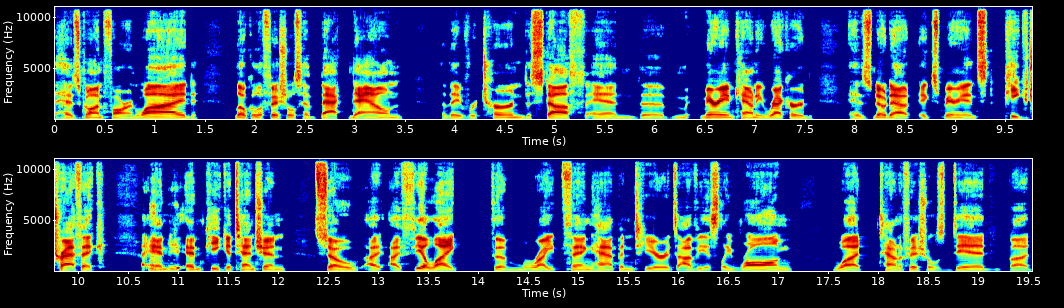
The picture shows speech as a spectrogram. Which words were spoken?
has gone far and wide. Local officials have backed down. They've returned the stuff, and the Marion County record has no doubt experienced peak traffic and and peak attention. So I, I feel like the right thing happened here. It's obviously wrong what town officials did, but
